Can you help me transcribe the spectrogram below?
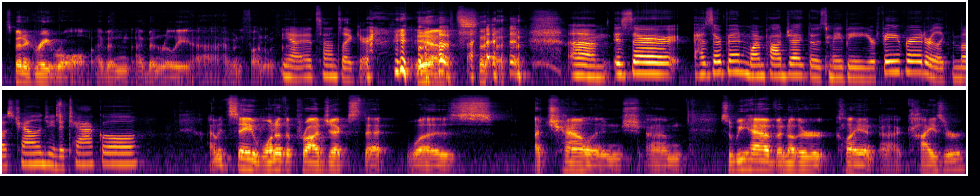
it's been a great role. I've been I've been really uh, having fun with it. yeah. It sounds like you're. Yeah, um, is there has there been one project that was maybe your favorite or like the most challenging to tackle? I would say one of the projects that was a challenge. Um, so we have another client, uh, Keiser.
